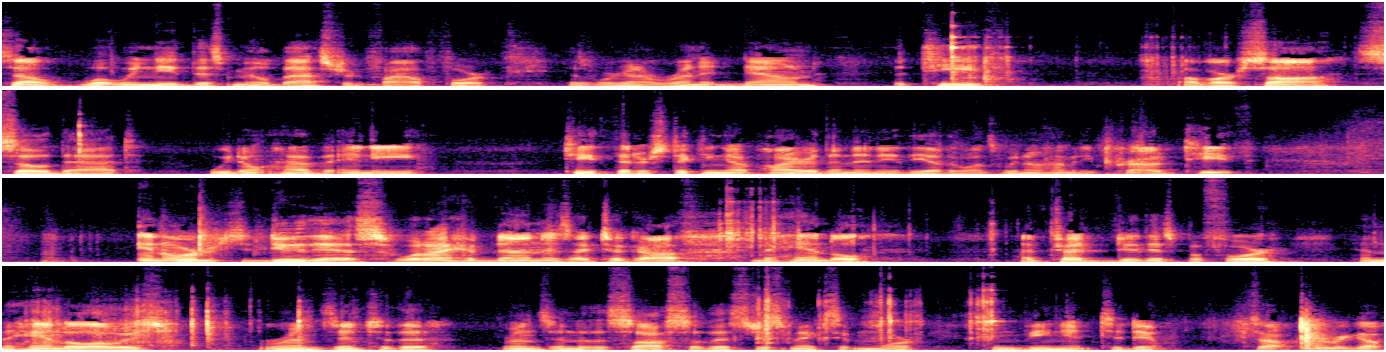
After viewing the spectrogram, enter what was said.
So what we need this mill bastard file for is we're going to run it down the teeth of our saw so that we don't have any teeth that are sticking up higher than any of the other ones. We don't have any proud teeth. In order to do this, what I have done is I took off the handle. I've tried to do this before and the handle always runs into the runs into the saw so this just makes it more convenient to do. So here we go.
